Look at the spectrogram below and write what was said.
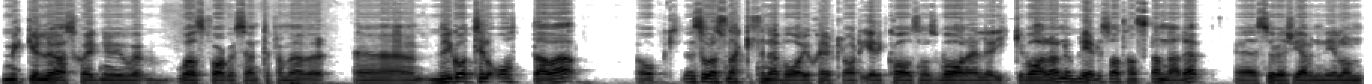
Mycket lösskägg nu i Wells Fargo Center framöver. Uh, vi går till Ottawa. Och den stora snackisen där var ju självklart Erik Karlssons vara eller icke vara. Nu blev det så att han stannade. Eh, surrades ju även en del om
